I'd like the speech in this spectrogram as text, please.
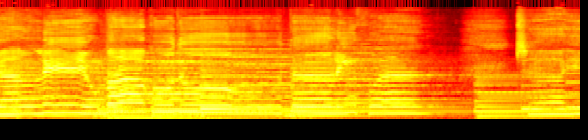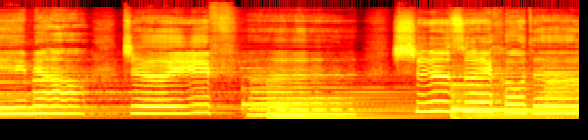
远离拥抱孤独的灵魂这一秒这一分是最后的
